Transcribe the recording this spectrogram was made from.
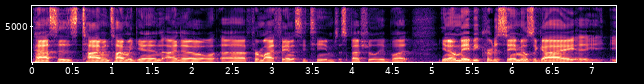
passes time and time again. I know uh, for my fantasy teams especially, but you know maybe Curtis Samuel's a guy uh,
